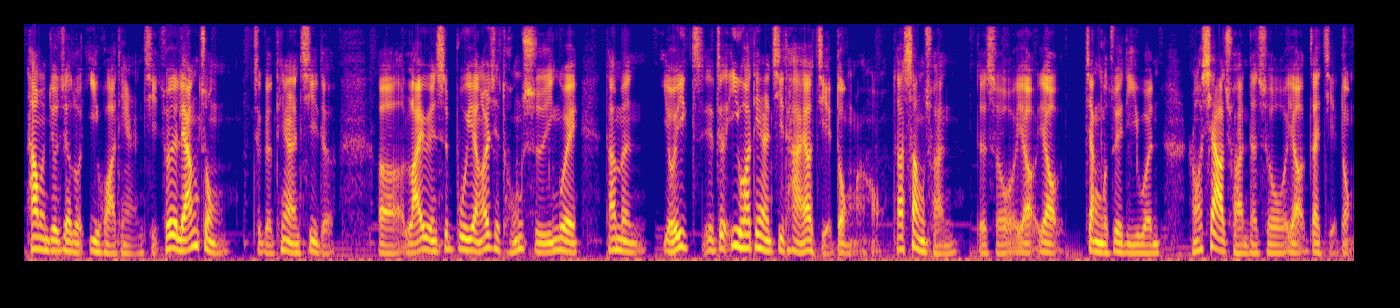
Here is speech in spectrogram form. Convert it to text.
它们就叫做液化天然气。所以两种。这个天然气的呃来源是不一样，而且同时，因为他们有一这个液化天然气，它还要解冻嘛，吼，它上船的时候要要降到最低温，然后下船的时候要再解冻，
